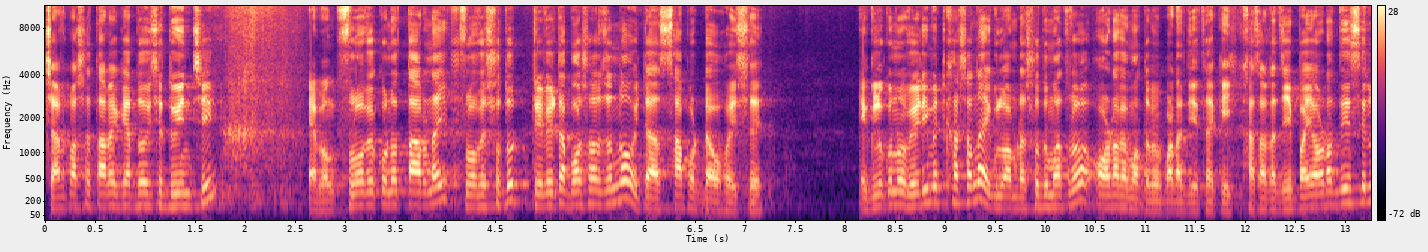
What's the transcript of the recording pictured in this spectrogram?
চারপাশে তারের গ্যাপ দেওয়া হয়েছে দুই ইঞ্চি, এবং ফ্লোরে কোনো তার নাই, ফ্লোরে শুধু টেবিলটা বসার জন্য ওইটা সাপোর্ট দেওয়া হয়েছে এগুলো কোনো রেডিমেড খাঁচা না, এগুলো আমরা শুধুমাত্র অর্ডারের মাধ্যমে বানা দিয়ে থাকি। খাঁচাটা যে পায়ে অর্ডার দিয়েছিল,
